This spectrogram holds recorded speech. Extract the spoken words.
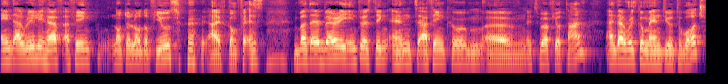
and I really have, I think, not a lot of views. I confess, but uh, very interesting, and I think um, um, it's worth your time, and I recommend you to watch.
